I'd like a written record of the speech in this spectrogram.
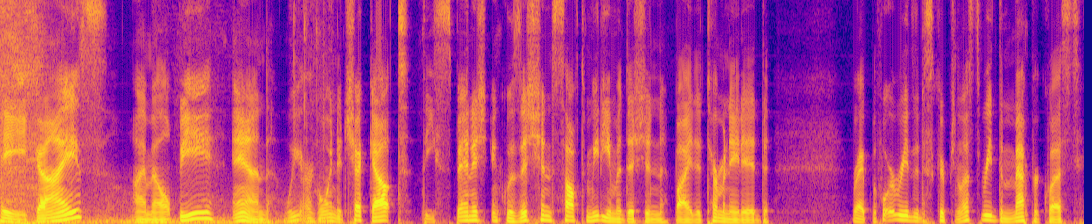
Hey guys, I'm LB, and we are going to check out the Spanish Inquisition Soft Medium Edition by Determinated. Right, before we read the description, let's read the map request.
